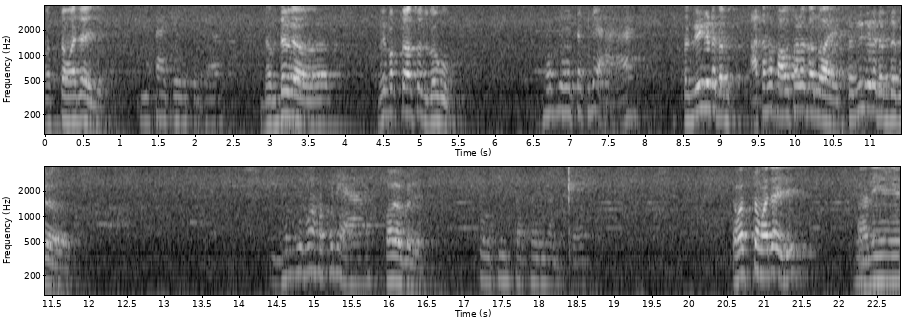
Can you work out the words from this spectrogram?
मस्त मजा येते मग काय केलं तुझ्या धबधब्यावर. मी फक्त असंच बघू. भोग तकड्या सगळीकडे धब आता तर पावसाळा चालू आहे. सगळीकडे धबधब्यावर. भोग तर मस्त मजा येईल आणि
